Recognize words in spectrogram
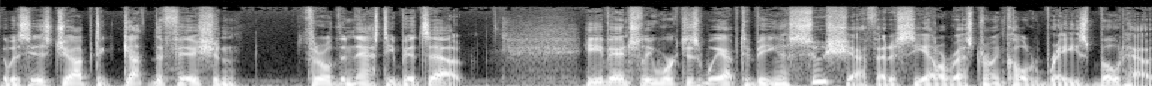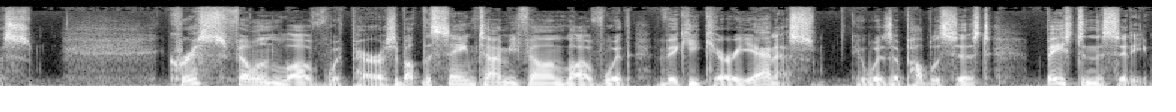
It was his job to gut the fish and throw the nasty bits out. He eventually worked his way up to being a sous chef at a Seattle restaurant called Ray's Boathouse. Chris fell in love with Paris about the same time he fell in love with Vicky Karayiannis, who was a publicist based in the city.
